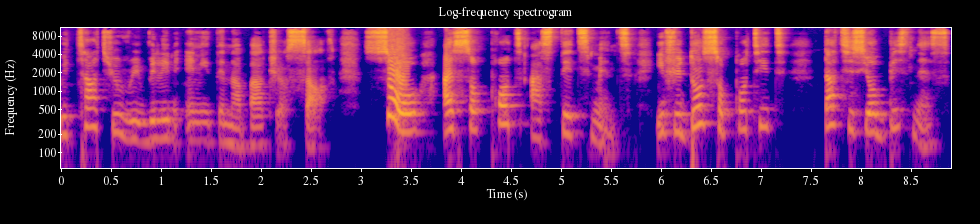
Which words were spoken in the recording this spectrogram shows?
without you revealing anything about yourself. So I support a statement. If you don't support it, that is your business.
